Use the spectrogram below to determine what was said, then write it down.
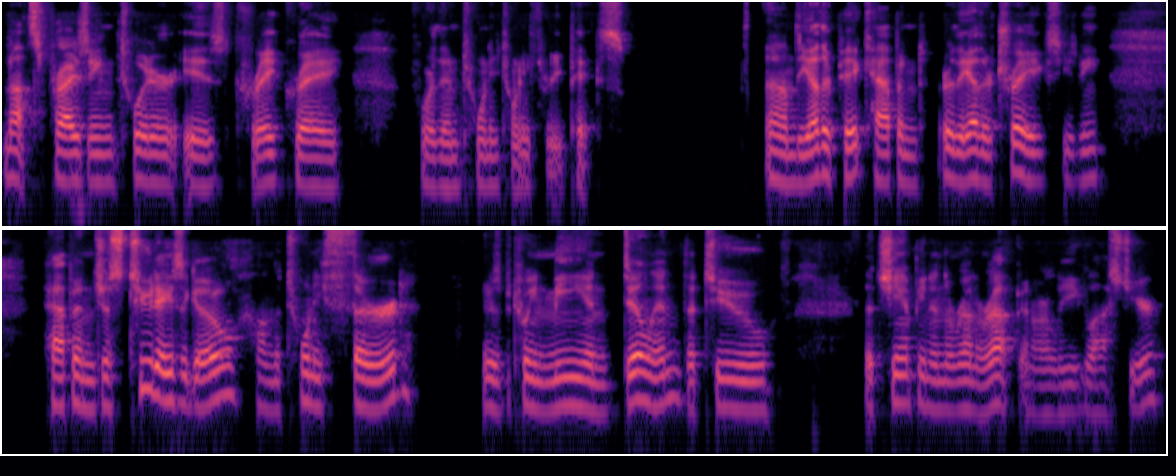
Not surprising. Twitter is cray cray for them 2023 picks. Um, the other pick happened, or the other trade, excuse me, happened just two days ago on the 23rd. It was between me and Dylan, the two, the champion and the runner up in our league last year.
